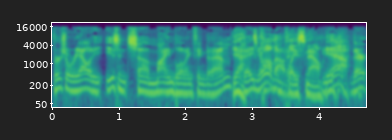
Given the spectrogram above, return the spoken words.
virtual reality isn't some mind blowing thing to them. Yeah, they it's know about commonplace it. now. Yeah, Yeah. they're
